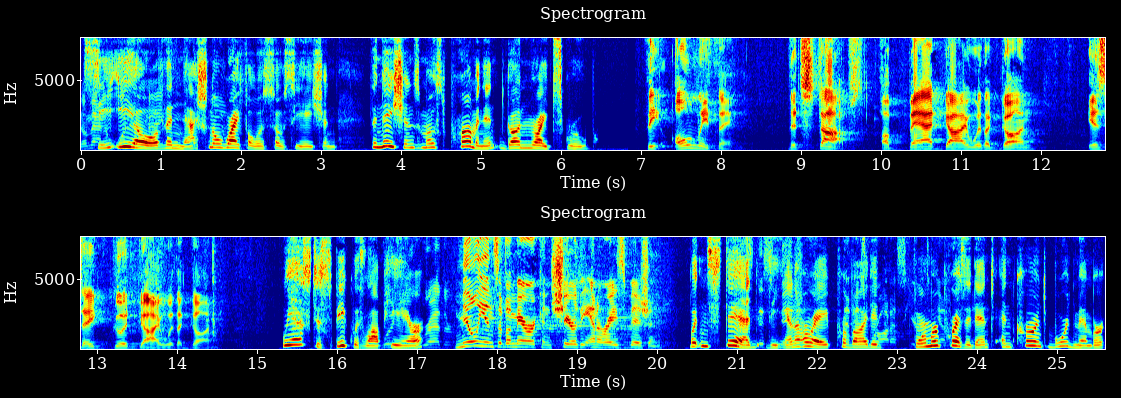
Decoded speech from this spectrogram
CEO of the National Rifle Association, the nation's most prominent gun rights group. The only thing that stops a bad guy with a gun is a good guy with a gun. We asked to speak with LaPierre, Millions of Americans share the NRA's vision. but instead, the NRA provided former president and current board member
